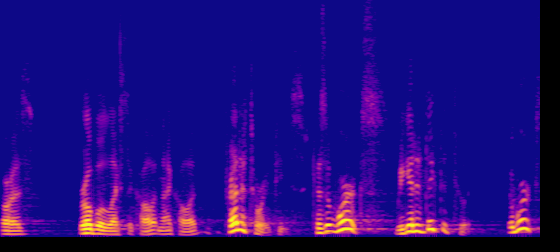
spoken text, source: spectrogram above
or as Robo likes to call it, and I call it predatory peace, because it works. We get addicted to it. It works.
